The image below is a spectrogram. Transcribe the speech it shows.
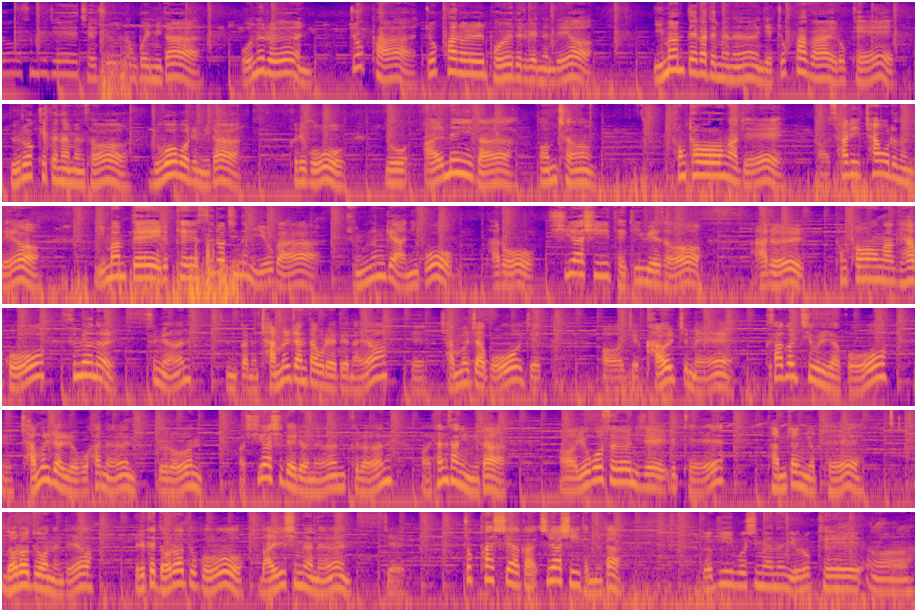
안녕하세요. 순비제 제주농부입니다. 오늘은 쪽파, 쪽파를 보여드리겠는데요. 이맘때가 되면은 이제 쪽파가 이렇게 이렇게 변하면서 누워버립니다. 그리고 요 알맹이가 엄청 통통하게 어, 살이 차오르는데요. 이맘때 이렇게 쓰러지는 이유가 죽는 게 아니고 바로 씨앗이 되기 위해서 알을 통통하게 하고 수면을 수면 그러니까는 잠을 잔다고 그래야 되나요? 예, 잠을 자고 이제 어 이제 가을쯤에 싹을 틔우려고 예, 잠을 자려고 하는 이런 씨앗이 되려는 그런 어, 현상입니다. 어, 요것은 이제 이렇게 담장 옆에 널어두었는데요. 이렇게 널어두고 말리시면은 이제 쪽파 씨앗가 씨앗이 됩니다. 여기 보시면은 이렇게 어,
